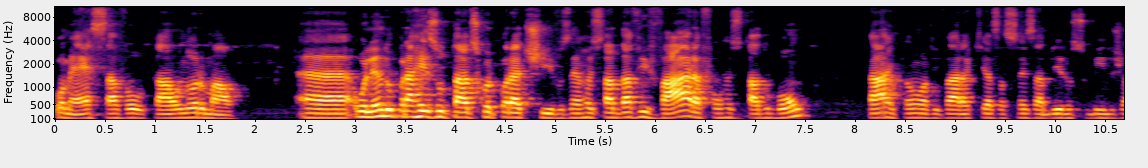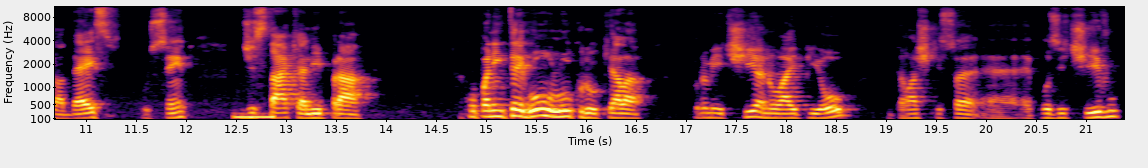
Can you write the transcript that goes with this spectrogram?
começa a voltar ao normal. Uh, olhando para resultados corporativos, né, o resultado da Vivara foi um resultado bom, tá? Então a Vivara aqui as ações abriram subindo já 10%. Destaque ali para a companhia entregou o lucro que ela prometia no IPO, então acho que isso é, é, é positivo.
